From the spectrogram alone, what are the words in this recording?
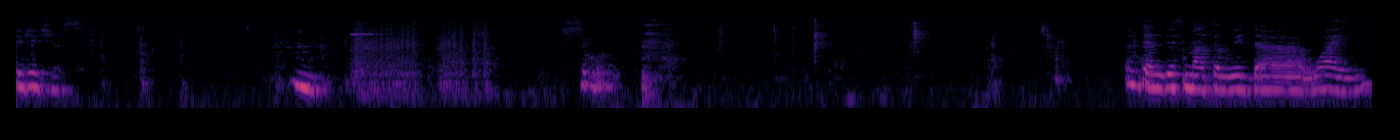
Delicious. Mm. So and then this mussel with the wine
